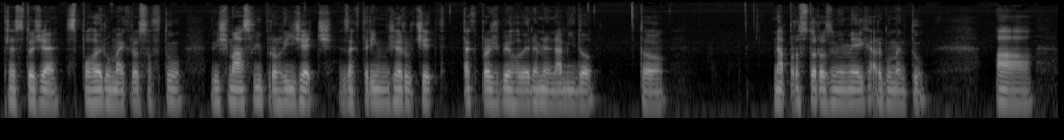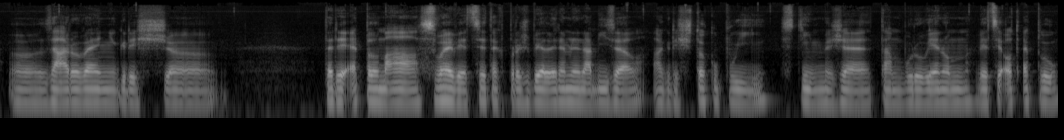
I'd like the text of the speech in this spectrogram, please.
Přestože z pohledu Microsoftu, když má svůj prohlížeč, za který může ručit, tak proč by ho lidem nenabídl? To naprosto rozumím jejich argumentu. A e, zároveň, když e, tedy Apple má svoje věci, tak proč by je lidem nenabízel a když to kupují s tím, že tam budou jenom věci od Apple,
